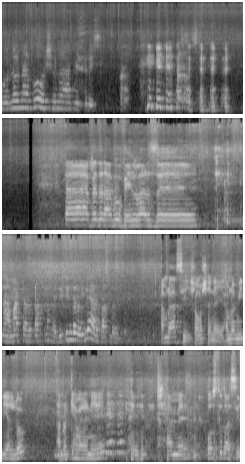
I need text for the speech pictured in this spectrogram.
হলো না গো, সোনা যেতে রয়েছে আপনাদের আপু ফেল মারছে। না আমারটা আরও পাতলা হয় দুই তিনবার হইলে আরও পাতলা হইতো। আমরা আছি সমস্যা নাই। আমরা মিডিয়ার লোক আমরা ক্যামেরা নিয়ে সামনে প্রস্তুত আছি।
